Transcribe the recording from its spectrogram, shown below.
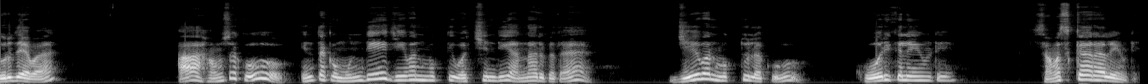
గురుదేవ ఆ హంసకు ఇంతకు ముందే జీవన్ముక్తి వచ్చింది అన్నారు కదా. జీవన్ముక్తులకు కోరికలేమిటి? సంస్కారాలేమిటి?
